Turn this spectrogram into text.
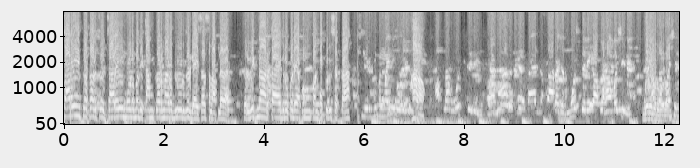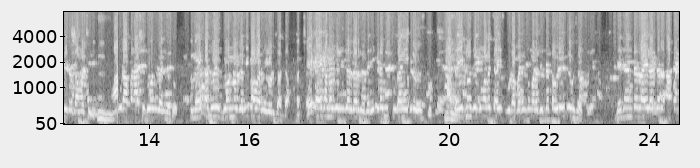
चारही प्रकारचं चारही मोडमध्ये काम करणारं ब्लोअर जर घ्यायचं असेल आपल्याला तर विघ्न अर्थ अॅग्रो कडे आपण कॉन्टॅक्ट करू शकता. हा. हा बरोबर, बरोबर. पाचशे लिटरचा मशीन आहे हा आपण असे दोन गण देतो. तुम्ही एकाच वेळेस दोन नोजलनी फवारणी करू शकता. एका एका नोजलनी जर धरलं तर इकडे वीस फूट आणि इकडे वीस फूट असं एक नोजल तुम्हाला चाळीस फुटापर्यंत तुम्हाला त्याचा कव्हरेज देऊ शकतो. त्याच्यानंतर राहिलं तर आपण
